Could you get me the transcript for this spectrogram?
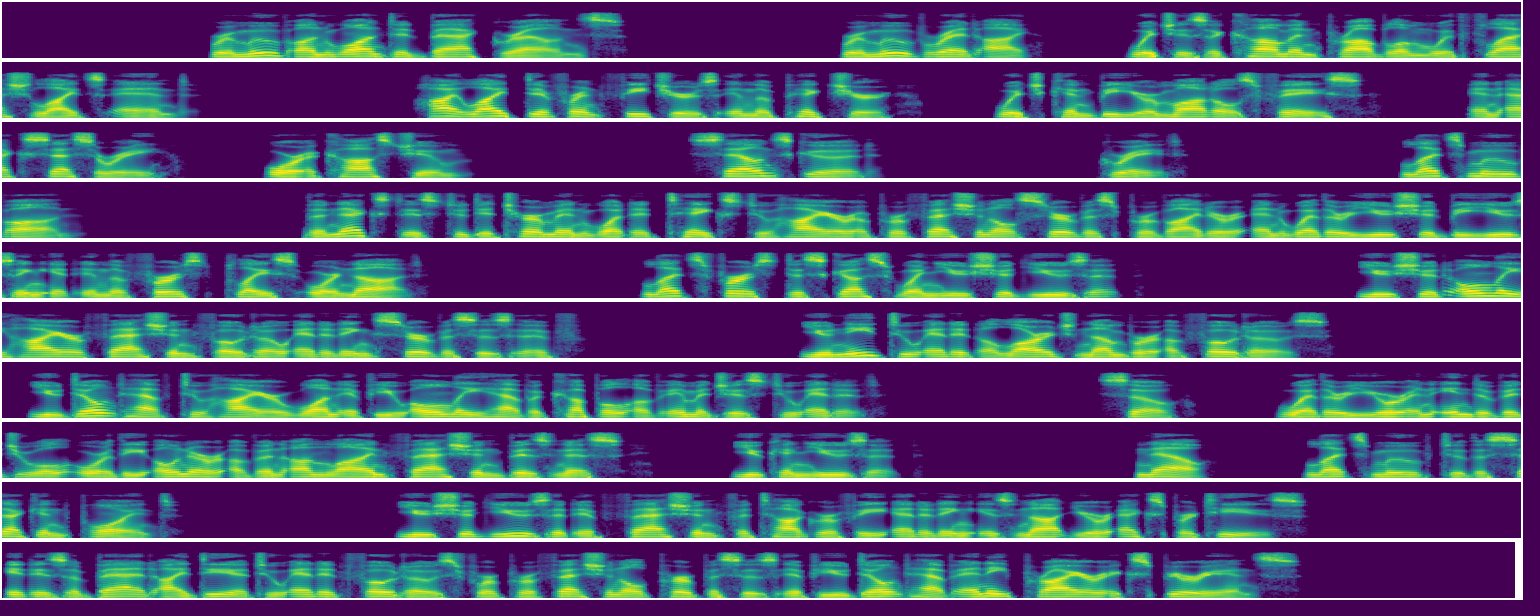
Remove unwanted backgrounds. Remove red eye, which is a common problem with flashlights and highlight different features in the picture, which can be your model's face, an accessory, or a costume. Sounds good. Great. Let's move on. The next is to determine what it takes to hire a professional service provider and whether you should be using it in the first place or not. Let's first discuss when you should use it. You should only hire fashion photo editing services if you need to edit a large number of photos. You don't have to hire one if you only have a couple of images to edit. So, whether you're an individual or the owner of an online fashion business, you can use it. Now, let's move to the second point. You should use it if fashion photography editing is not your expertise. It is a bad idea to edit photos for professional purposes if you don't have any prior experience.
